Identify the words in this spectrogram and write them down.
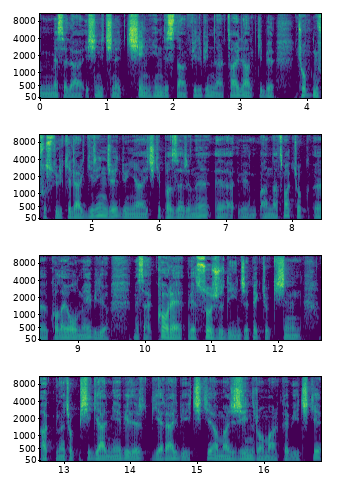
mesela işin içine Çin, Hindistan, Filipinler, Tayland gibi çok nüfuslu ülkeler girince dünya içki pazarını e, e, anlatmak çok e, kolay olmayabiliyor. Mesela Kore ve soju deyince pek çok kişinin aklına çok bir şey gelmeyebilir. Yerel bir içki ama Jinro marka bir içki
